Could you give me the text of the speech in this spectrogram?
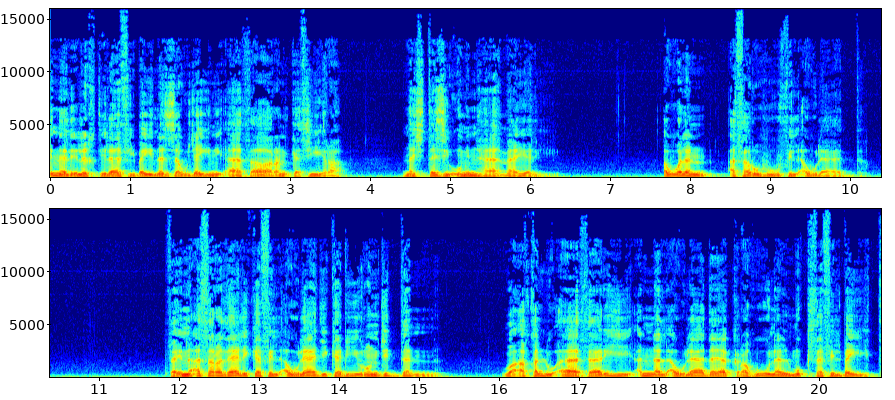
إن للاختلاف بين الزوجين آثارا كثيرة نجتزئ منها ما يلي. أولا أثره في الأولاد. فإن أثر ذلك في الأولاد كبير جدا وأقل آثاره أن الأولاد يكرهون المكث في البيت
